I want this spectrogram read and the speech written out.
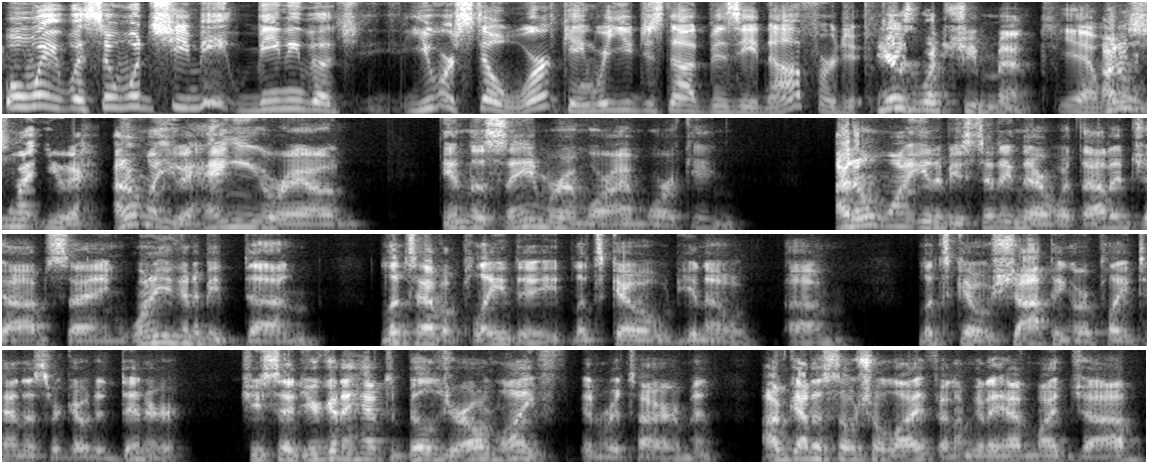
Well, wait. So what did she mean? Meaning that you were still working? Were you just not busy enough, or? Do- Here's what she meant. Yeah. I don't she- want you. I don't want you hanging around in the same room where I'm working. I don't want you to be sitting there without a job, saying, "When are you going to be done? Let's have a play date. Let's go. You know, um, let's go shopping or play tennis or go to dinner." She said, "You're going to have to build your own life in retirement. I've got a social life, and I'm going to have my job."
